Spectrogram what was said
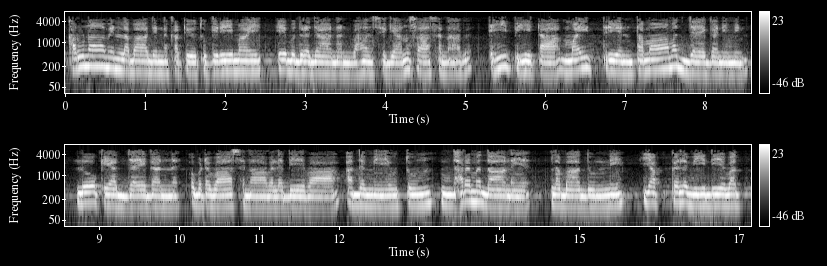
කරුණාවෙන් ලබා දෙන්න කටයුතු කිරීමයි ඒ බුදුරජාණන් වහන්සේගේ අනුශාසනාව. එහි පිහිටා මෛත්‍රියෙන් තමාමත් ජය ගනිමින් ලෝකයක් ජය ගන්න ඔබට වාසනාව ලැබේවා. අද මේ උතුම් ධර්ම දාණය ලබා දුන්නේ යක්කල වීදියවත්ත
